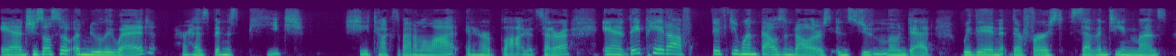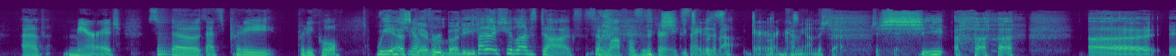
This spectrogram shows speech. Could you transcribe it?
And she's also a newlywed. Her husband is Peach. She talks about him a lot in her blog, etc. And they paid off $51,000 in student loan debt within their first 17 months of marriage. So that's pretty, pretty cool. We and ask also, everybody. By the way, she loves dogs, so Waffles is very excited about Erin coming on the show. she. Uh, uh,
